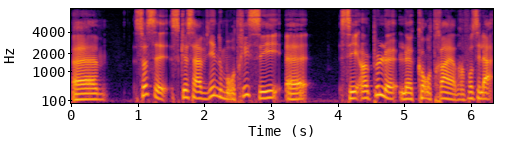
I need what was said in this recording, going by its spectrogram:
Ça, c'est ce que ça vient nous montrer, c'est c'est un peu le, contraire. Dans le fond, c'est la,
